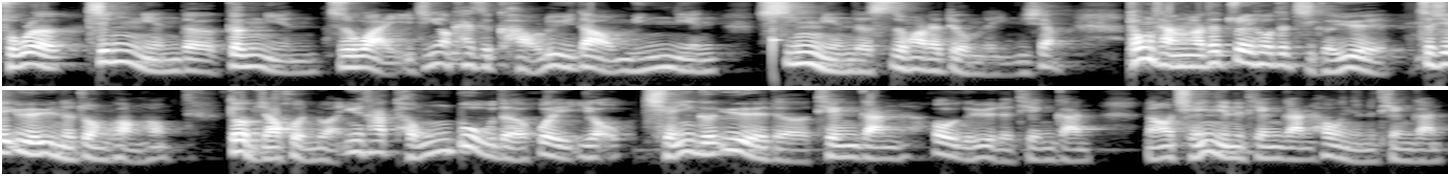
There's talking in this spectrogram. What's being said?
除了今年的庚年之外，已经要开始考虑到明年新年的四化在对我们的影响。通常啊，在最后这几个月，这些月运的状况哈。都比较混乱，因为它同步的会有前一个月的天干，后一个月的天干，然后前一年的天干，后一年的天干，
